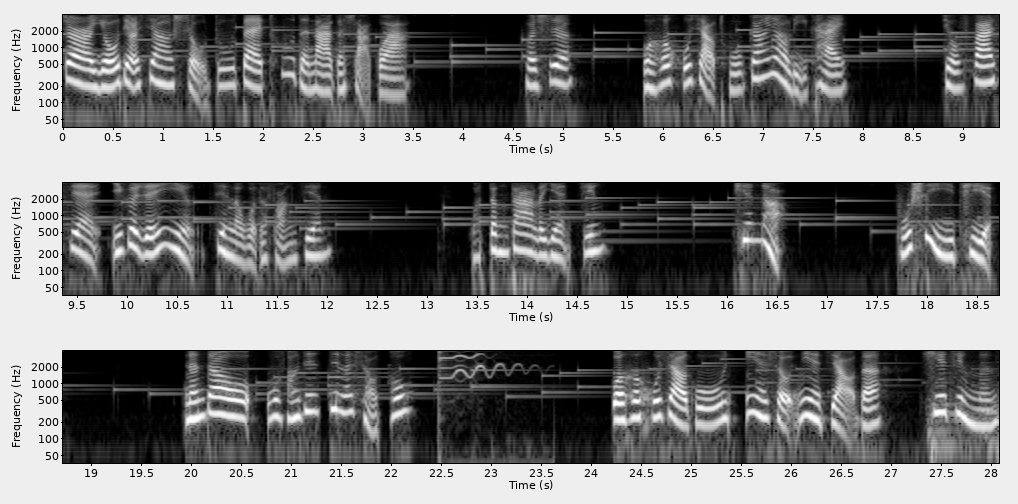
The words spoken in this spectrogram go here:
这儿有点像守株待兔的那个傻瓜。可是，我和胡小图刚要离开，就发现一个人影进了我的房间。我瞪大了眼睛，天哪！不是 E.T.，难道我房间进了小偷？我和胡小图蹑手蹑脚地贴近门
